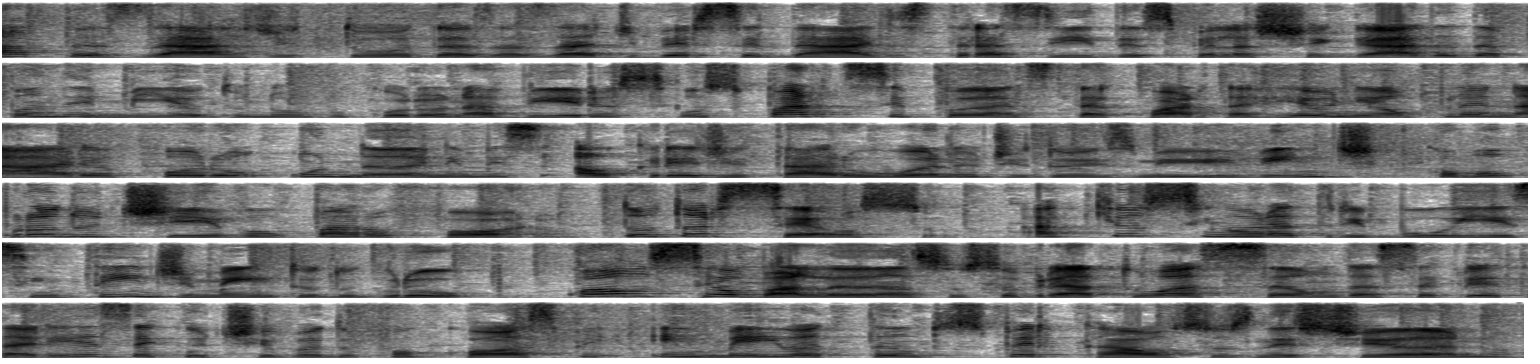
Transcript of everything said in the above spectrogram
Apesar de todas as adversidades trazidas pela chegada da pandemia do novo coronavírus, os participantes da quarta reunião plenária foram unânimes ao acreditar o ano de 2020 como produtivo para o Fórum. Dr. Celso, a que o senhor atribui esse entendimento do grupo? Qual o seu balanço sobre a atuação da Secretaria Executiva do FOCOSP em meio a tantos percalços neste ano?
